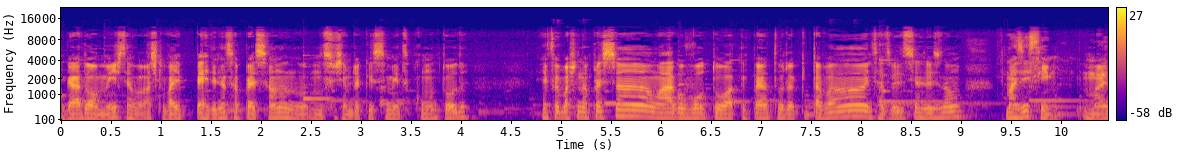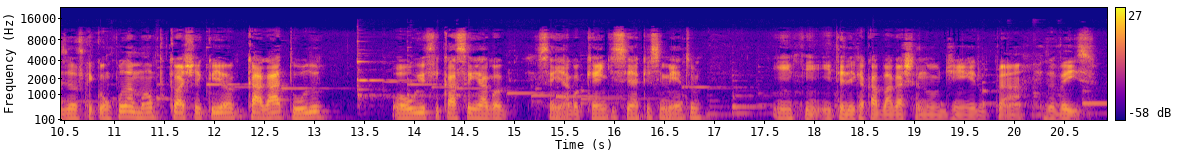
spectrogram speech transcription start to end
gradualmente, né? Acho que vai perdendo essa pressão no, no, sistema de aquecimento como um todo. Aí foi baixando a pressão, a água voltou à temperatura que estava antes, às vezes sim, às vezes não. Mas enfim, mas eu fiquei com o cu na mão porque eu achei que ia cagar tudo ou ia ficar sem água, sem água quente, sem aquecimento enfim, e teria que acabar gastando dinheiro para resolver isso.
